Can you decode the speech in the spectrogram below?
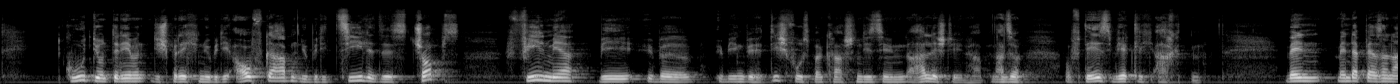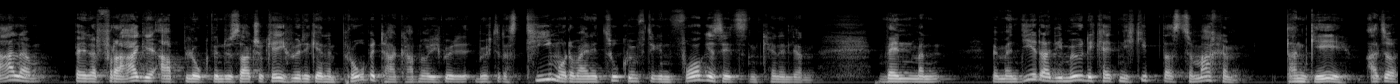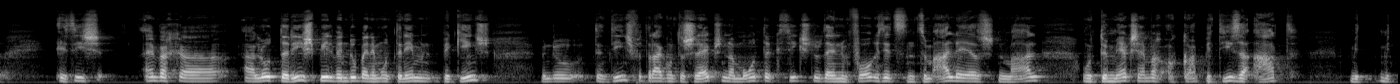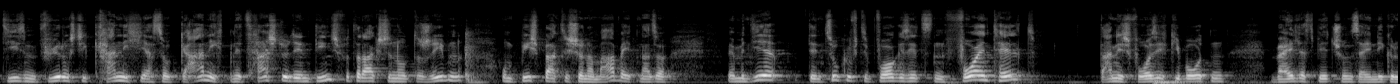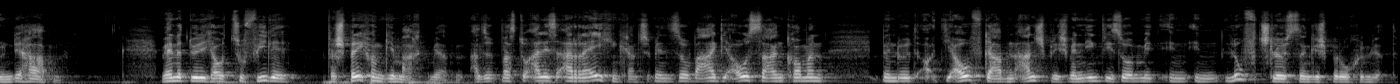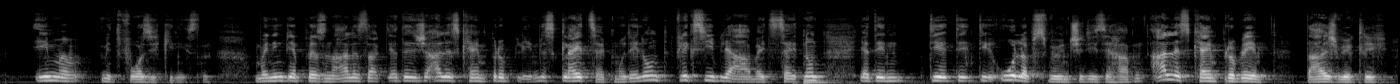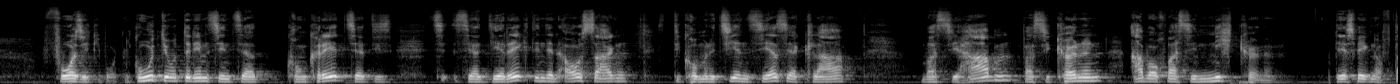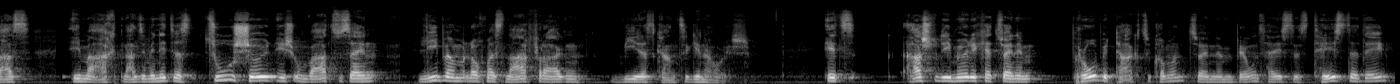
Gute Unternehmen, die sprechen über die Aufgaben, über die Ziele des Jobs, viel mehr wie über, über irgendwelche Tischfußballkasten, die sie in der Halle stehen haben. Also auf das wirklich achten. Wenn, wenn der Personaler bei der Frage abblockt, wenn du sagst, okay, ich würde gerne einen Probetag haben oder ich würde, möchte das Team oder meine zukünftigen Vorgesetzten kennenlernen, wenn man, wenn man dir da die Möglichkeit nicht gibt, das zu machen, dann geh. Also es ist einfach äh, ein Lotteriespiel, wenn du bei einem Unternehmen beginnst, wenn du den Dienstvertrag unterschreibst und am Montag siehst du deinen Vorgesetzten zum allerersten Mal und du merkst einfach, oh Gott, mit dieser Art, mit, mit diesem Führungsstil kann ich ja so gar nicht. Und jetzt hast du den Dienstvertrag schon unterschrieben und bist praktisch schon am Arbeiten. Also wenn man dir den zukünftigen Vorgesetzten vorenthält, dann ist Vorsicht geboten, weil das wird schon seine Gründe haben wenn natürlich auch zu viele Versprechungen gemacht werden. Also was du alles erreichen kannst, wenn so vage Aussagen kommen, wenn du die Aufgaben ansprichst, wenn irgendwie so mit in, in Luftschlössern gesprochen wird, immer mit Vorsicht genießen. Und wenn irgendein Personaler sagt, ja, das ist alles kein Problem, das Gleitzeitmodell und flexible Arbeitszeiten und ja, den, die, die, die Urlaubswünsche, die sie haben, alles kein Problem, da ist wirklich Vorsicht geboten. Gute Unternehmen sind sehr konkret, sehr, sehr direkt in den Aussagen. Die kommunizieren sehr, sehr klar, was sie haben, was sie können, aber auch was sie nicht können. Deswegen auf das immer achten. Also wenn etwas zu schön ist, um wahr zu sein, lieber nochmals nachfragen, wie das Ganze genau ist. Jetzt hast du die Möglichkeit, zu einem Probetag zu kommen, zu einem, bei uns heißt es Taster Day,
